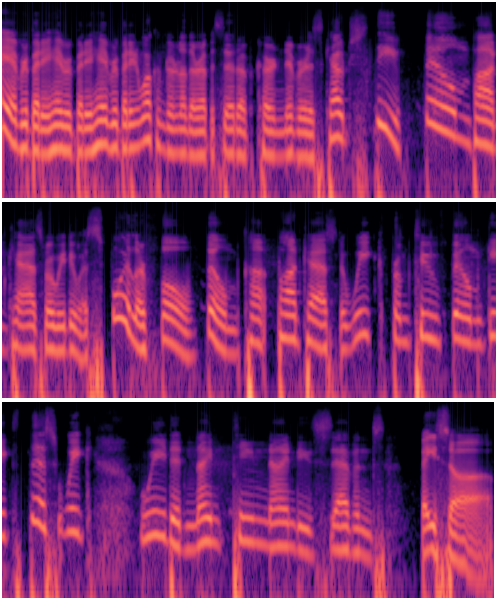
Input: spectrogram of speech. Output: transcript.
Hey everybody, hey everybody, hey everybody, and welcome to another episode of Carnivorous Couch, the film podcast where we do a spoiler-full film co- podcast a week from two film geeks. This week we did 1997's Face Off.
